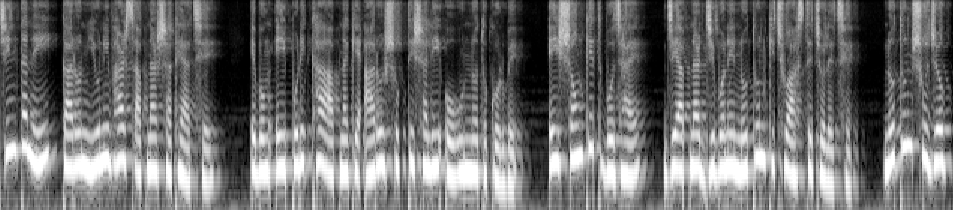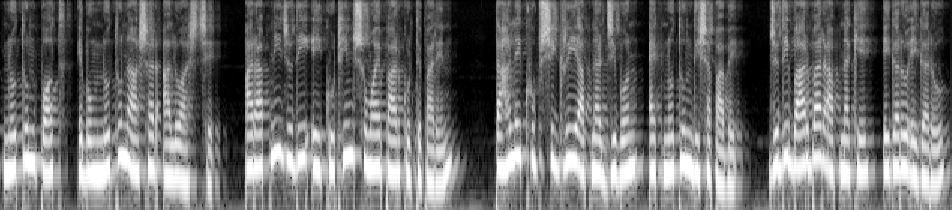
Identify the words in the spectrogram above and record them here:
চিন্তা নেই, কারণ ইউনিভার্স আপনার সাথে আছে এবং এই পরীক্ষা আপনাকে আরও শক্তিশালী ও উন্নত করবে। এই সংকেত বোঝায় যে আপনার জীবনে নতুন কিছু আসতে চলেছে। নতুন সুযোগ, নতুন পথ এবং নতুন আশার আলো আসছে। আর আপনি যদি এই কঠিন সময় পার করতে পারেন তাহলে খুব শীঘ্রই আপনার জীবন এক নতুন দিশা পাবে। যদি বারবার আপনাকে এগারো এগারো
